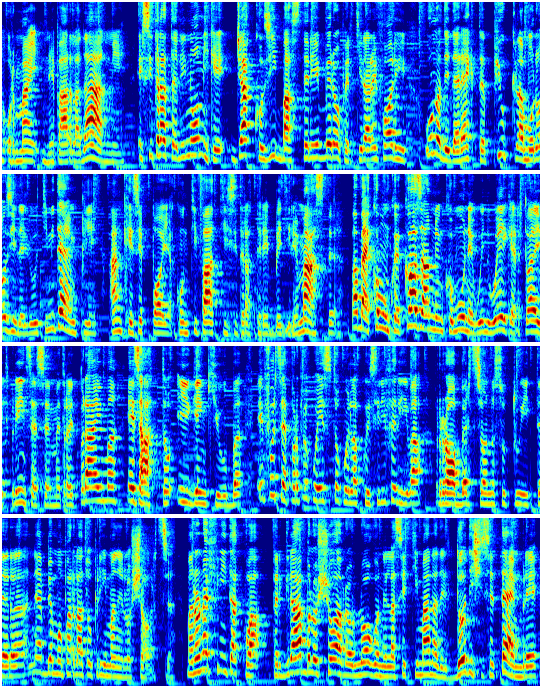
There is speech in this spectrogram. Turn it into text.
ormai ne parla da anni. E si tratta di nomi che già così basterebbero per tirare fuori uno dei direct più clamorosi degli ultimi tempi, anche se poi a conti fatti si tratterebbe di remaster. Vabbè, comunque cosa hanno in comune Wind Waker, Twilight Princess e Metroid Prime? Esatto, il GameCube. E forse è proprio questo quello a cui si riferiva Robertson su Twitter, ne abbiamo parlato prima nello shorts. Ma non è finita qua, per Grab lo show avrà luogo nella settimana del 12 settembre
